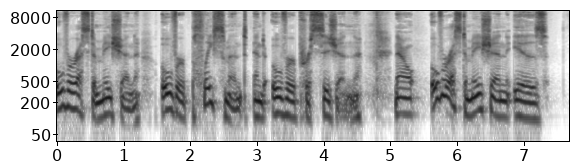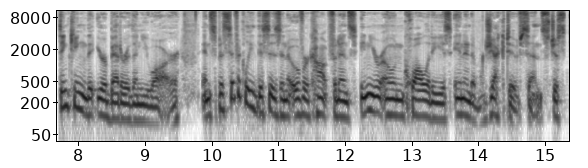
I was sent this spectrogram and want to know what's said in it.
overestimation, overplacement, and overprecision. Now, overestimation is thinking that you're better than you are. And specifically, this is an overconfidence in your own qualities in an objective sense, just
